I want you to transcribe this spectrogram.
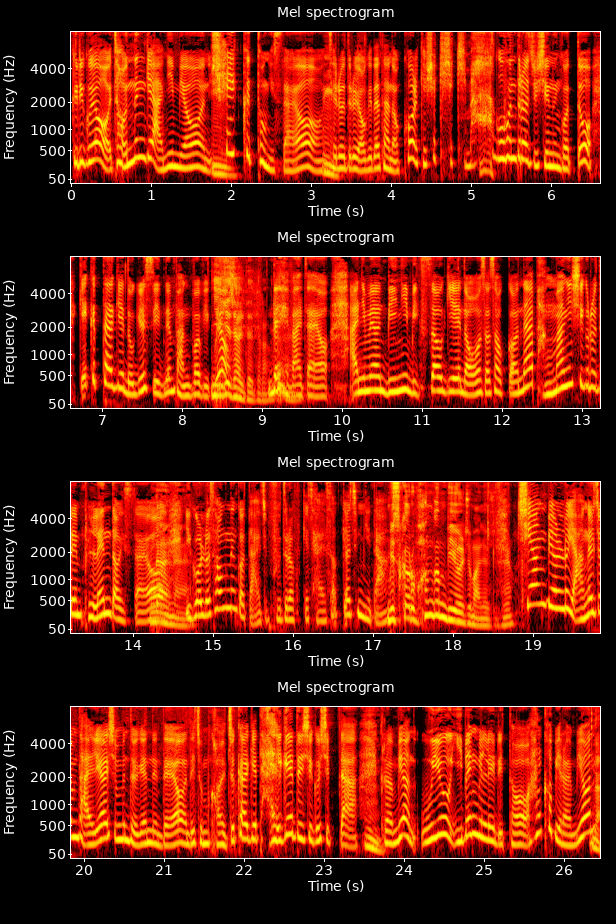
그리고요, 젓는 게 아니면 쉐이크통 있어요. 음. 재료들을 여기다 다 넣고 이렇게 shake it shake it 막 흔들어 주시는 것도 깨끗하게 녹일 수 있는 방법이고요. 이게 잘 되더라고요. 네, 맞아요. 아니면 미니 믹서기에 넣어서 섞거나 방망이식으로 된 블렌더 있어요. 네네. 이걸로 섞는 것도 아주 부드럽게 잘 섞여집니다. 미숫가루 황금 비율 좀 알려주세요. 취향별로 양을 좀 달리하시면 되겠는데요. 근데 좀 걸쭉하게 달게 드시고 싶다. 음. 그러면 우유 200ml 한 컵이라면 네.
